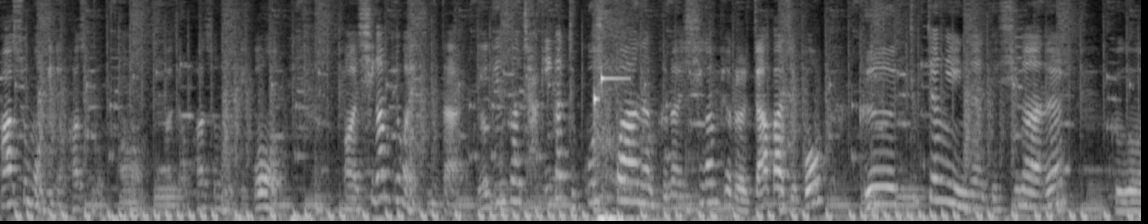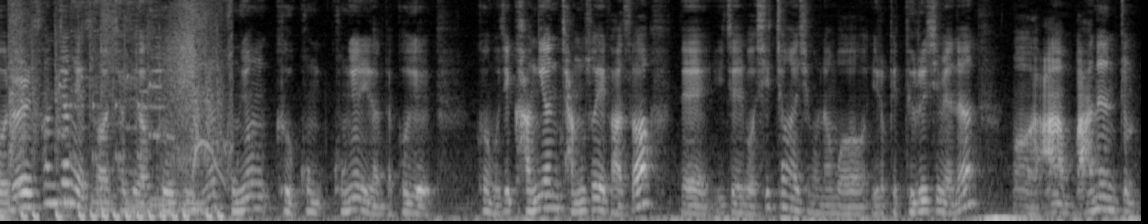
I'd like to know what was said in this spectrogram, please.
화수목이네 화수목 어 맞아 화수목이고 어, 시간표가 있습니다 여기서 자기가 듣고 싶어하는 그런 시간표를 짜가지고 그 특정이 있는 그 시간을 그거를 선정해서 자기가 그 공연 그 공, 공연이란다 그그 뭐지 강연 장소에 가서 네 이제 뭐 시청하시거나 뭐 이렇게 들으시면은 뭐 아 많은 좀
